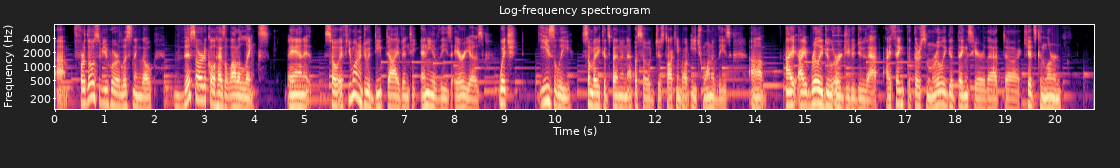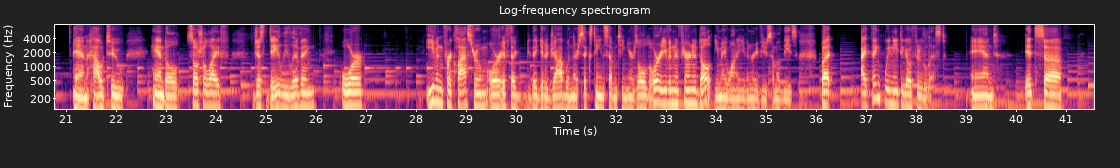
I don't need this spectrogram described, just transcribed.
Um, for those of you who are listening, though, this article has a lot of links, and it, so if you want to do a deep dive into any of these areas, which easily somebody could spend an episode just talking about each one of these. Um, I, I, really do urge you to do that. I think that there's some really good things here that uh, kids can learn and how to handle social life, just daily living, or even for classroom or if they they get a job when they're 16 17 years old or even if you're an adult you may want to even review some of these but i think we need to go through the list and it's uh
